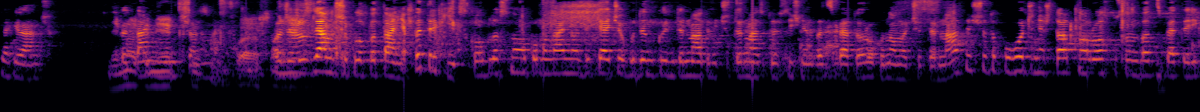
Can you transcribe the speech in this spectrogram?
Олег Іванович, Питань ніяких немає. Отже, розглянувши клопотання Петриківського обласного комунального дитячого будинку інтернату від 14 січня 25 року номер 14 щодо погодження штатного розпису на 25 рік,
